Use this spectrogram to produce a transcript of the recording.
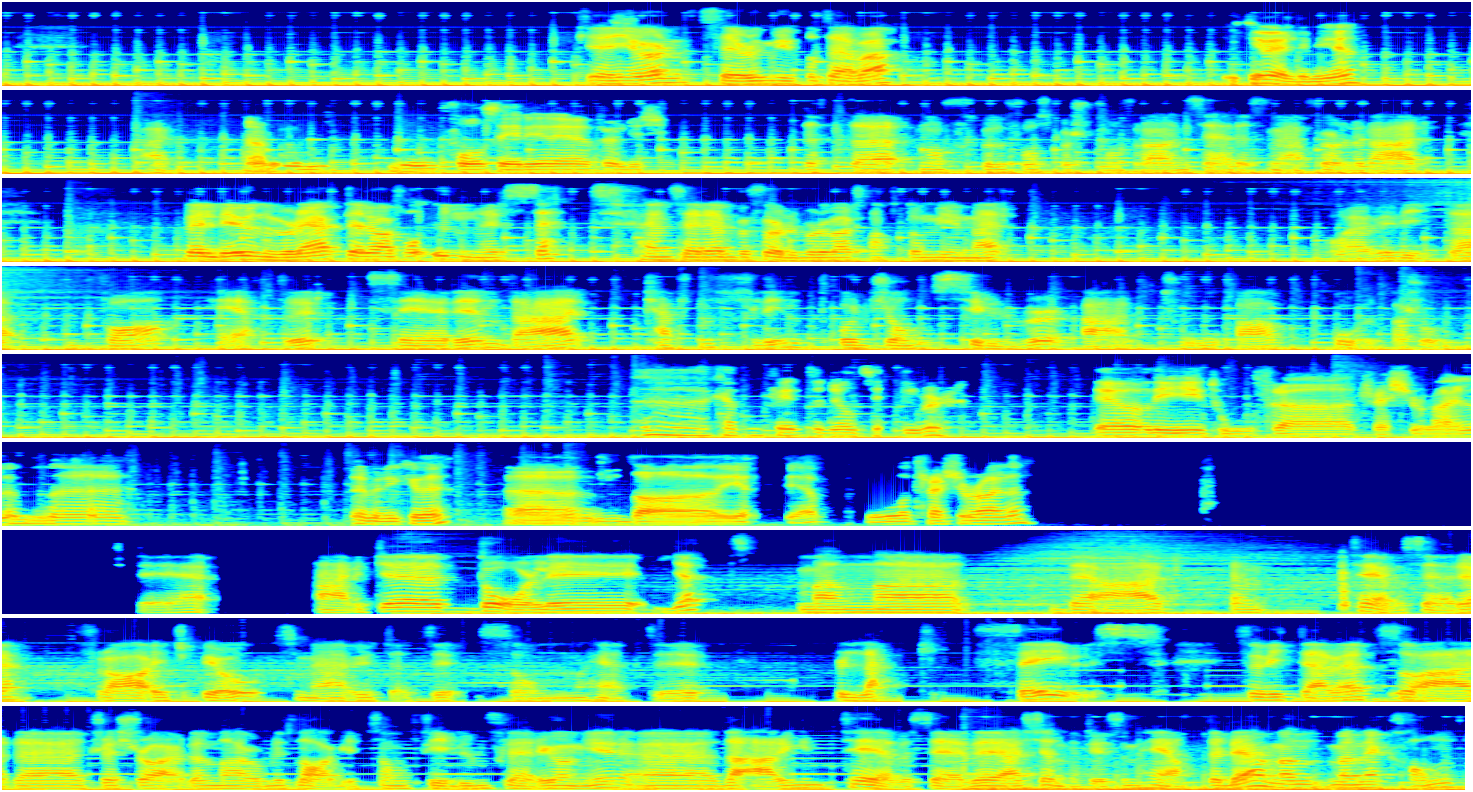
Ok, Jørn, ser du mye på TV? Ikke veldig mye. Nei. Det er noen, noen få serier jeg følger. Dette, nå skal du få spørsmål fra en serie som jeg føler er veldig undervurdert, eller i hvert fall undersett. En serie jeg føler burde vært snakket om mye mer. Og jeg vil vite hva heter serien der Captain Flint og John Silver er to av hovedpersonene? Uh, Captain Flint og John Silver. Det er jo de to fra Treasure Island. eh, Stemmer ikke det? Eh, Da gjetter jeg på Treasure Island. Det er ikke dårlig gjett, men eh, det er en TV-serie fra HBO som jeg er ute etter, som heter Black Sails. Så vidt jeg vet, så er uh, Treasure Island har jo blitt laget som film flere ganger. Uh, det er ingen TV-serie jeg kjenner til som heter det, men, men jeg kan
